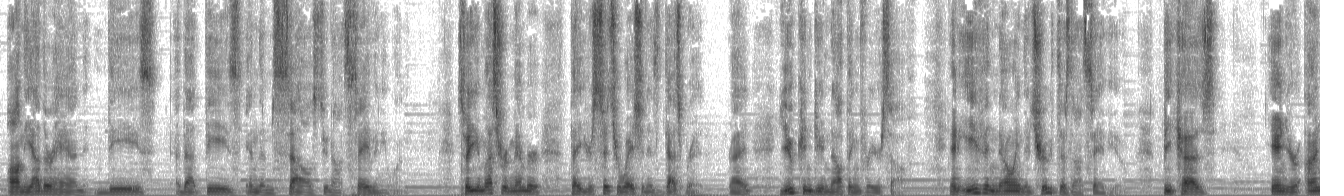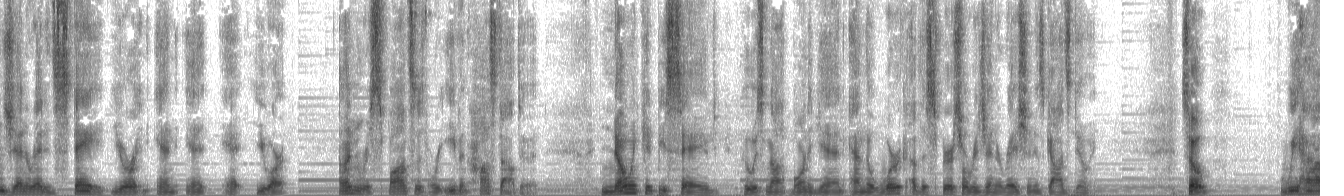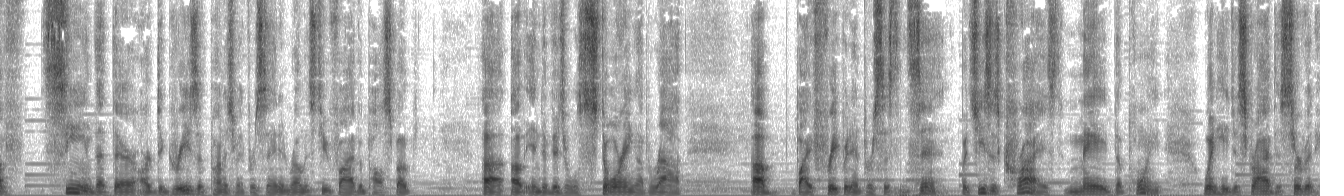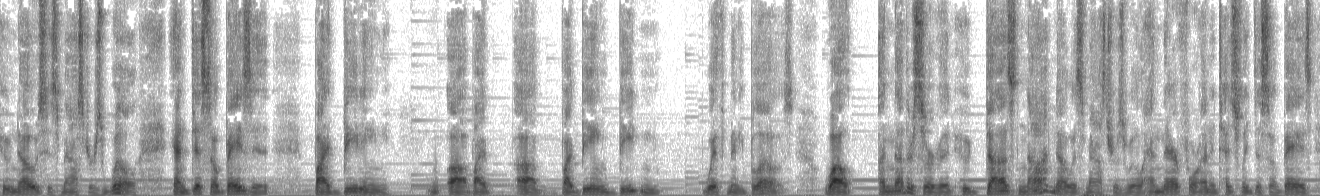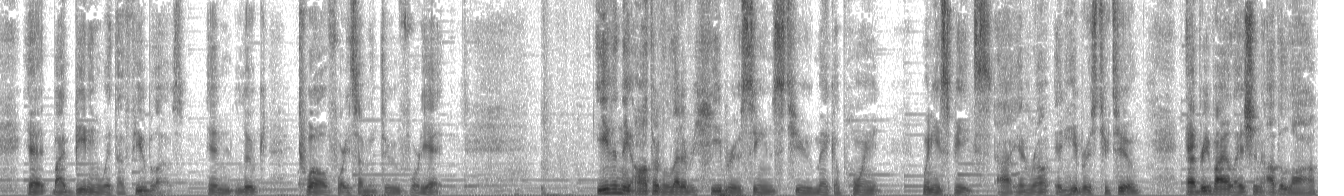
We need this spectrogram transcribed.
on the other hand these that these in themselves do not save anyone. So you must remember that your situation is desperate right? You can do nothing for yourself. And even knowing the truth does not save you because in your ungenerated state you're in, in, in, you are unresponsive or even hostile to it no one could be saved who is not born again, and the work of the spiritual regeneration is God's doing. So we have seen that there are degrees of punishment for sin in Romans 2 5, and Paul spoke uh, of individuals storing up wrath uh, by frequent and persistent sin. But Jesus Christ made the point when he described the servant who knows his master's will and disobeys it by beating, uh, by uh, by being beaten with many blows, while another servant who does not know his master's will and therefore unintentionally disobeys it by beating with a few blows in Luke 12 47 through 48. Even the author of the letter of Hebrews seems to make a point when he speaks uh, in, in Hebrews 2 2. Every violation of the law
